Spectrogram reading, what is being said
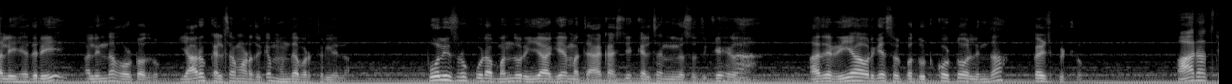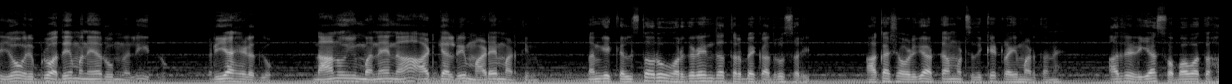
ಅಲ್ಲಿ ಹೆದರಿ ಅಲ್ಲಿಂದ ಹೊರಟೋದ್ರು. ಯಾರು ಕೆಲಸ ಮಾಡೋದಕ್ಕೆ ಮುಂದೆ ಬರ್ತಿರ್ಲಿಲ್ಲ. ಪೊಲೀಸರು ಕೂಡ ಬಂದು ರಿಯಾಗೆ ಮತ್ತೆ ಆಕಾಶ್ಗೆ ಕೆಲಸ ನಿಲ್ಲಿಸೋದಕ್ಕೆ ಹೇಳಿದ್ರು. ಆದರೆ ರಿಯಾ ಅವ್ರಿಗೆ ಸ್ವಲ್ಪ ದುಡ್ಡು ಕೊಟ್ಟು ಅಲ್ಲಿಂದ ಕಳಿಸ್ಬಿಟ್ಲು. ಆ ರಾತ್ರಿಯೋ ಅವರಿಬ್ರು ಅದೇ ಮನೆಯ ರೂಮ್ನಲ್ಲಿ ಇದ್ರು. ರಿಯಾ ಹೇಳಿದ್ಲು, ನಾನು ಈ ಮನೇನ ಆರ್ಟ್ ಗ್ಯಾಲರಿ ಮಾಡೇ ಮಾಡ್ತೀನಿ. ನನಗೆ ಕೆಲಸದವರು ಹೊರಗಡೆಯಿಂದ ತರಬೇಕಾದ್ರೂ ಸರಿ. ಆಕಾಶ ಅವಳಿಗೆ ಅರ್ಥ ಮಾಡಿಸೋದಕ್ಕೆ ಟ್ರೈ ಮಾಡ್ತಾನೆ. ಆದರೆ ರಿಯಾ ಸ್ವಭಾವತಃ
